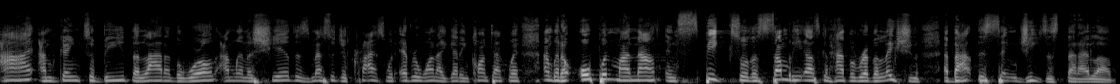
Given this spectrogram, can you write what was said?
I am going to be the light of the world. I'm going to share this message of Christ with everyone I get in contact with. I'm going to open my mouth and speak so that somebody else can have a revelation about this same Jesus that I love.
